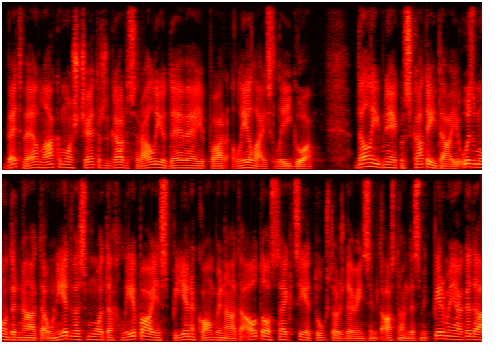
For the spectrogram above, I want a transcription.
bet vēl nākamos četrus gadus ralliju dēvēja par Lielais Līgo. Dalībnieku skatītāju uzmundrināta un iedvesmota Liepājas piena kombināta autosekcija 1981. gadā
